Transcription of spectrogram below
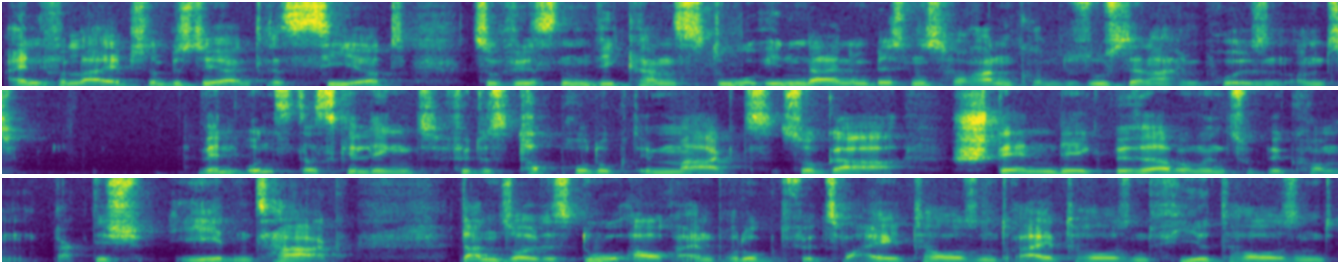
einverleibst, dann bist du ja interessiert zu wissen, wie kannst du in deinem Business vorankommen. Du suchst ja nach Impulsen und wenn uns das gelingt, für das Top-Produkt im Markt sogar ständig Bewerbungen zu bekommen, praktisch jeden Tag, dann solltest du auch ein Produkt für 2000, 3000, 4000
